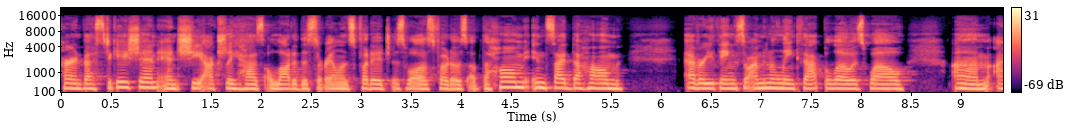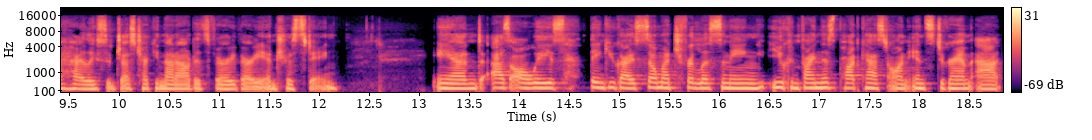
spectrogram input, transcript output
her investigation, and she actually has a lot of the surveillance footage as well as photos of the home, inside the home, everything. So I'm going to link that below as well. Um, I highly suggest checking that out. It's very, very interesting. And as always, thank you guys so much for listening. You can find this podcast on Instagram at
